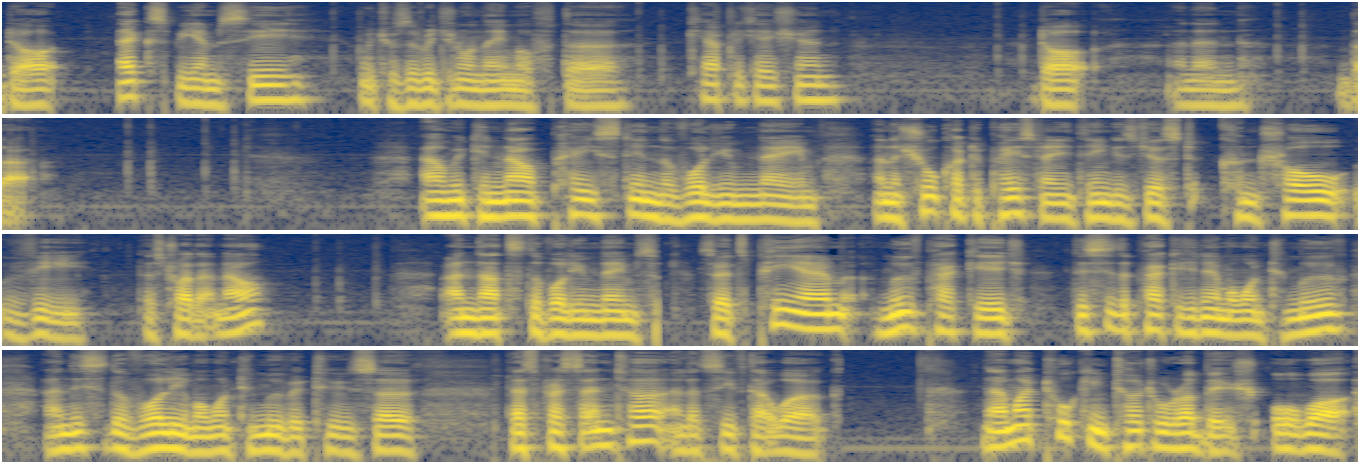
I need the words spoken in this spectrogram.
dot xbmc, which was the original name of the K application dot and then that. And we can now paste in the volume name. And the shortcut to paste anything is just control V. Let's try that now. And that's the volume name. So it's PM move package. This is the package name I want to move and this is the volume I want to move it to. So let's press enter and let's see if that works now am I talking total rubbish or what?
